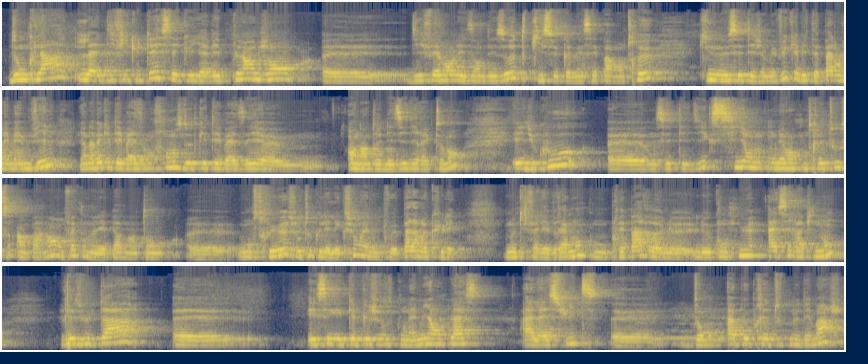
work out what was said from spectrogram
Donc là, la difficulté, c'est qu'il y avait plein de gens euh, différents les uns des autres qui se connaissaient pas entre eux, qui ne s'étaient jamais vus, qui habitaient pas dans les mêmes villes. Il y en avait qui étaient basés en France, d'autres qui étaient basés euh, en Indonésie directement. Et du coup, euh, on s'était dit que si on, on, les rencontrait tous un par un, en fait, on allait perdre un temps euh, monstrueux, surtout que l'élection, elle, on pouvait pas la reculer. Donc, il fallait vraiment qu'on prépare le, le, contenu assez rapidement. Résultat, euh, et c'est quelque chose qu'on a mis en place à la suite euh, dans à peu près toutes nos démarches.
